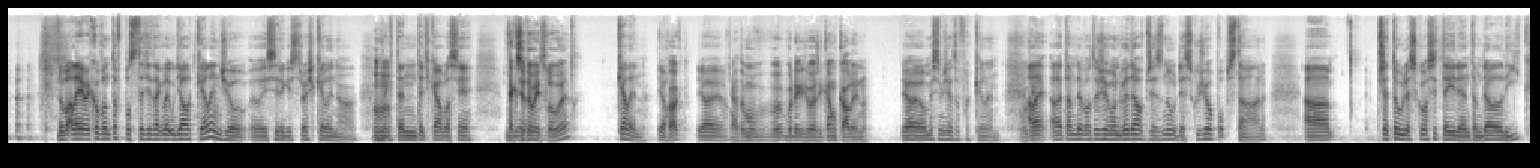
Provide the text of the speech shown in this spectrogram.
no ale jako on to v podstatě takhle udělal Kellen, že jo, Eh, jestli registruješ Kellena, mm-hmm. tak ten teďka vlastně... Tak se to vyslovuje? Kellen, jo. Fakt? Jo, jo. Já tomu živa říkám Kalin. Jo, jo, myslím, že je to fakt Kellen. Ok. Ale, ale tam jde o to, že on vydal v březnu desku, že ho Popstar a před tou deskou asi týden tam dal leak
